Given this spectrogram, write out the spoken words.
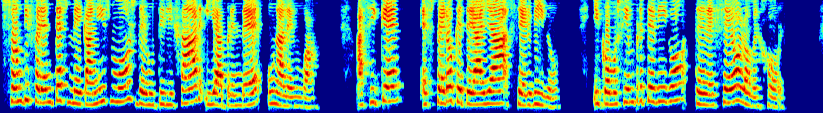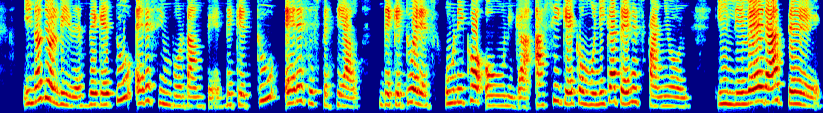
son diferentes mecanismos de utilizar y aprender una lengua. Así que espero que te haya servido y como siempre te digo, te deseo lo mejor. Y no te olvides de que tú eres importante, de que tú eres especial, de que tú eres único o única. Así que comunícate en español y libérate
